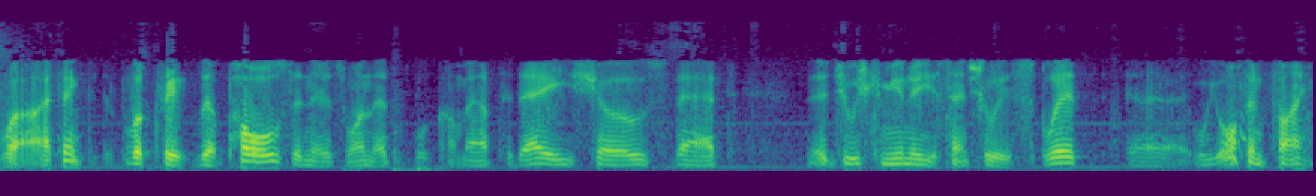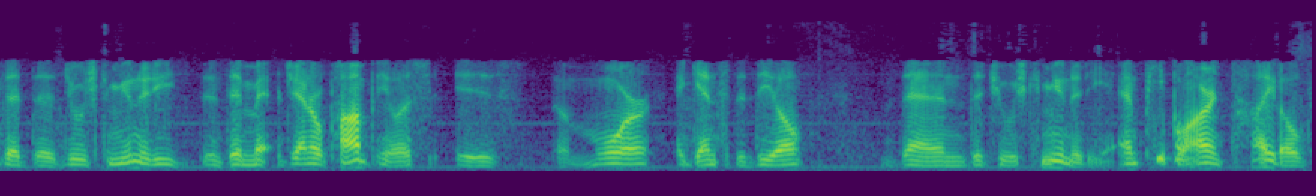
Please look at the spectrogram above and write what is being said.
well, I think look the, the polls, and there's one that will come out today, shows that the Jewish community essentially is split. Uh, we often find that the Jewish community, the, general populace, is uh, more against the deal than the Jewish community, and people are entitled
